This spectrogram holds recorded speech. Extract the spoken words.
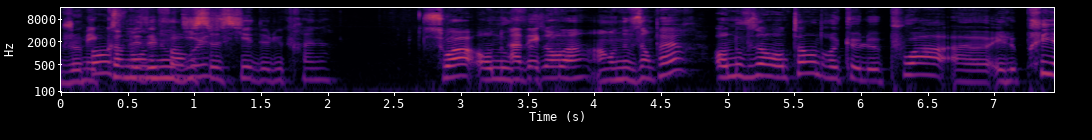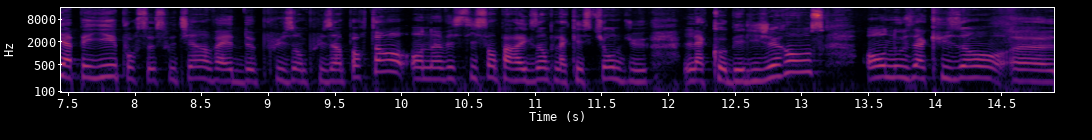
je Mais pense, comment les efforts nous dissocier de l'Ukraine? Soit en nous Avec quoi? En nous faisant peur? En nous faisant entendre que le poids euh, et le prix à payer pour ce soutien va être de plus en plus important, en investissant par exemple la question de la co-belligérance, en nous accusant euh,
